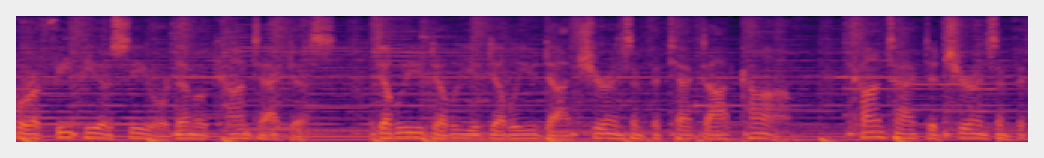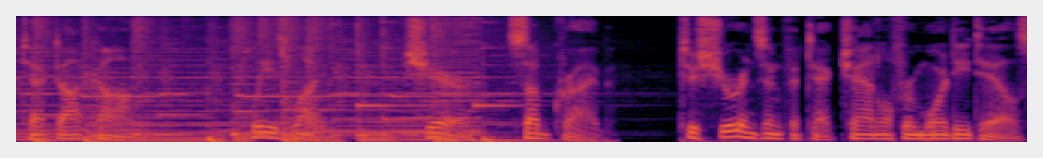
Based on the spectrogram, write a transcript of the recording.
For a free POC or demo contact us, www.surensinffotek.com, contact at Please like, share, subscribe to Surens Inffotek channel for more details.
